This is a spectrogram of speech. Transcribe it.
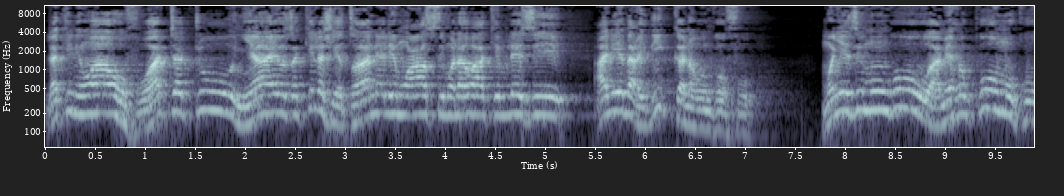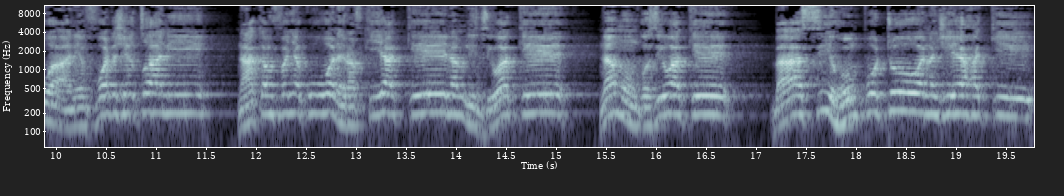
lakini wao hufuata tu nyayo za kila shetani aliyemuasi Mola wake mlezi aliyebaridika na uongofu. Mwenyezi Mungu amehukumu kuwa anemfuata shetani na akamfanya kuwa ni rafiki yake na mlinzi wake na mwongozi wake basi humpotoa na njia ya haki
